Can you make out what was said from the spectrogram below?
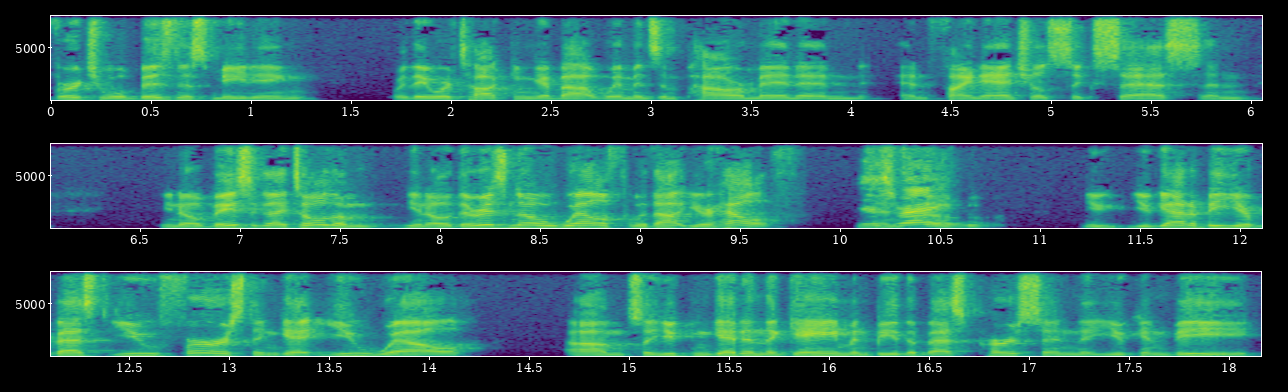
virtual business meeting where they were talking about women's empowerment and and financial success. And you know basically i told them you know there is no wealth without your health. That's and right. so you you got to be your best you first and get you well um, so you can get in the game and be the best person that you can be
